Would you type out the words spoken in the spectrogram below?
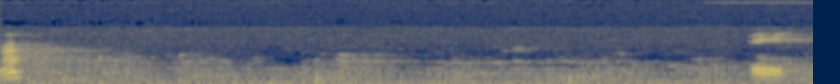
ها؟ إيه.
